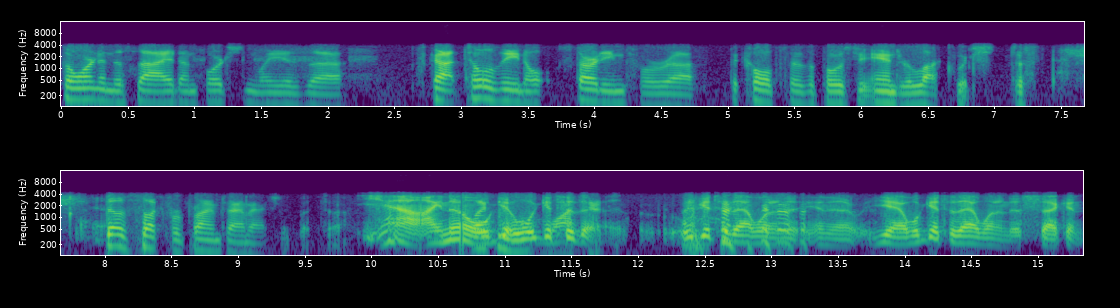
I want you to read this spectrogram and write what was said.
thorn in the side, unfortunately, is uh, Scott Tolzien starting for uh, the Colts as opposed to Andrew Luck, which just does suck for primetime action. But uh, yeah, I know. Like we'll get we'll get to that. We'll get to that one in a, in a yeah. We'll get to that one in a second.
